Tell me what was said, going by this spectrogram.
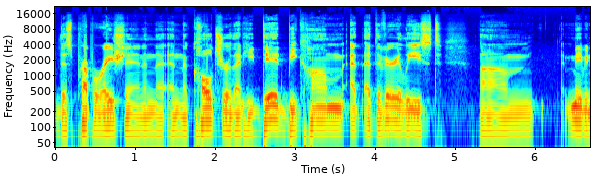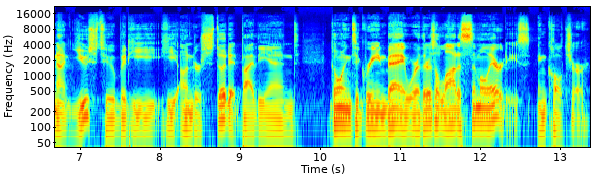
this preparation and the and the culture that he did become at, at the very least um, maybe not used to, but he he understood it by the end. Going to Green Bay, where there's a lot of similarities in culture,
